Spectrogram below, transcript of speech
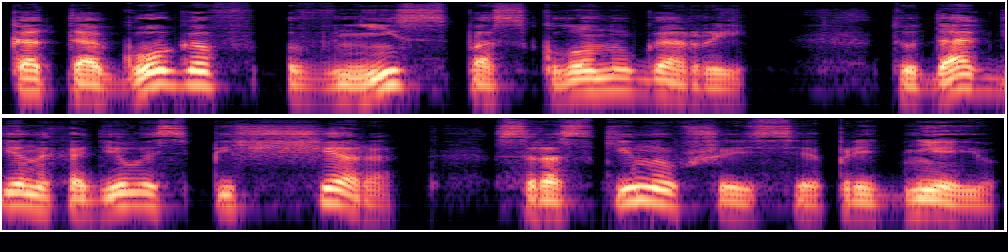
катагогов вниз по склону горы, туда, где находилась пещера с раскинувшейся пред нею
